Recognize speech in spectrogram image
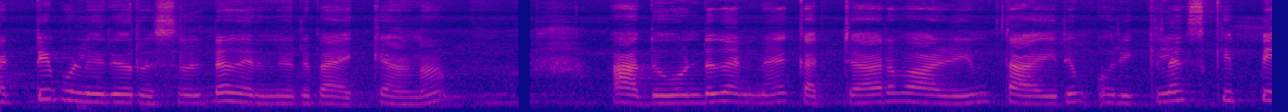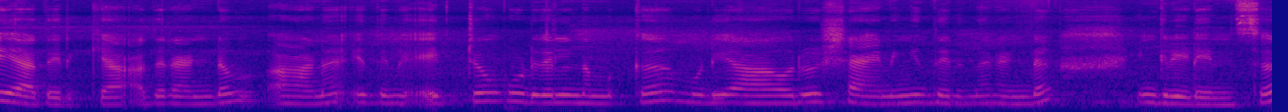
അടിപൊളി ഒരു റിസൾട്ട് തരുന്ന ഒരു പാക്കാണ് അതുകൊണ്ട് തന്നെ കറ്റാർ വാഴയും തൈരും ഒരിക്കലും സ്കിപ്പ് ചെയ്യാതിരിക്കുക. അത് രണ്ടും ആണ് ഇതിന് ഏറ്റവും കൂടുതൽ നമുക്ക് മുടി ആ ഒരു ഷൈനിങ് തരുന്ന രണ്ട് ഇൻഗ്രീഡിയൻസ്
